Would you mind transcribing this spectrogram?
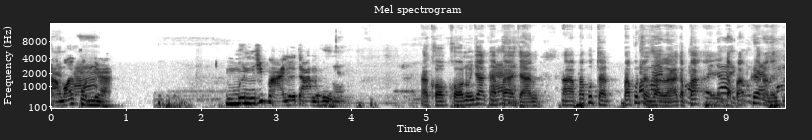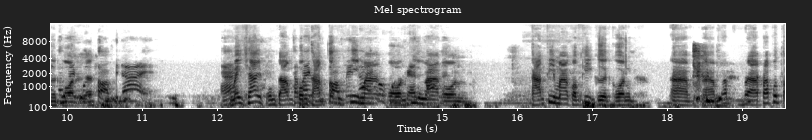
สามร้อยคนเนี่ย มึนชิบหายเลยอาจารย์โอ้โหอะขอขออนุญาตครับพระอาจารย์อ่าพระพุทธพระพุทธศาสนากับพระทำไมคุณตอบกับพระเครื่องอะไรเกิดก่อนทำไมคุณนะตอบไม่ได้ฮะไม่ใช่ผมถามทำไมผมถามคุณตต้อนบไม่ที่ได้มาก็คุณก่อนแขวนที่มาพระก่อน ถามที่มาของที่เกิดก่อน อ่าอ่าพระอ่าพระพุทธ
